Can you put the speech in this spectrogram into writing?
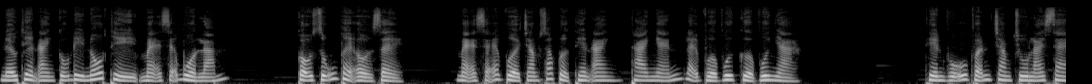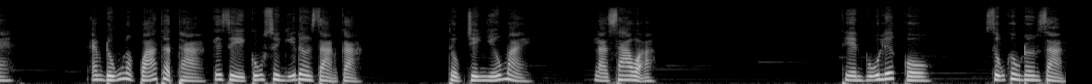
Nếu Thiên Anh cũng đi nốt thì mẹ sẽ buồn lắm. Cậu Dũng về ở rể Mẹ sẽ vừa chăm sóc được Thiên Anh, thai ngén lại vừa vui cửa vui nhà. Thiên Vũ vẫn chăm chú lái xe. Em đúng là quá thật thà, cái gì cũng suy nghĩ đơn giản cả. Thục Trinh nhíu mày. Là sao ạ? Thiên Vũ liếc cô. Dũng không đơn giản.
